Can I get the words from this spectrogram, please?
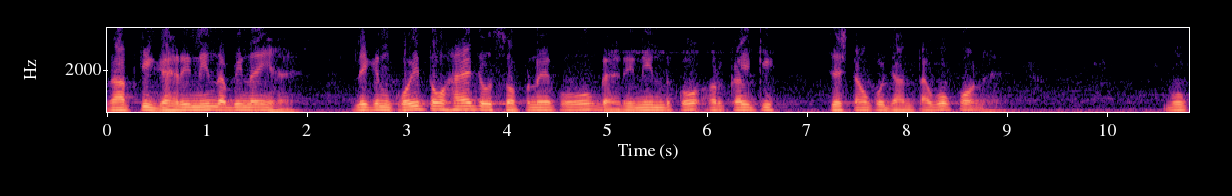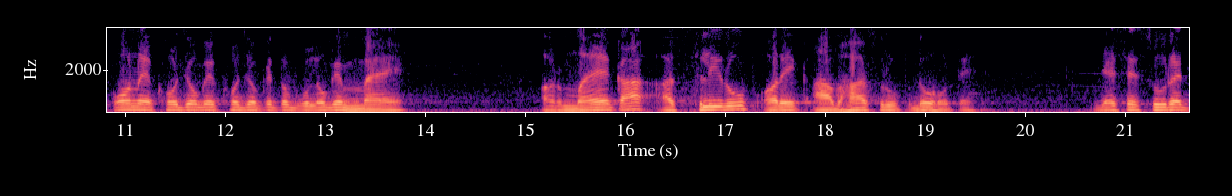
रात की गहरी नींद अभी नहीं है। लेकिन कोई तो है जो सपने को, गहरी नींद को और कल की चेष्टाओं को जानता है, वो कौन है? वो कौन है? खोजोगे खोजोगे तो बोलोगे मैं। और मैं का असली रूप और एक आभास रूप दो होते हैं। जैसे सूरज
